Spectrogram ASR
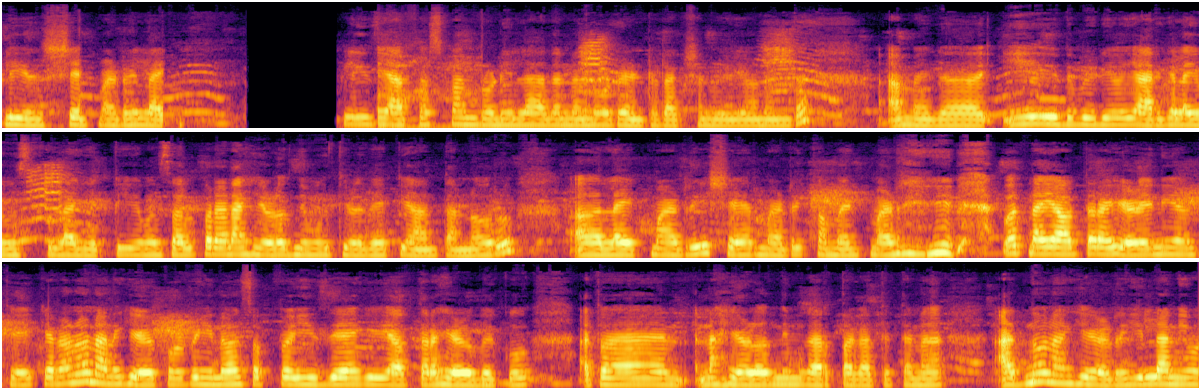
ಪ್ಲೀಸ್ ಶೇರ್ ಮಾಡಿರಿ ಲೈಕ್ ಪ್ಲೀಸ್ ಯಾರು ಫಸ್ಟ್ ಬಂದು ನೋಡಿಲ್ಲ ಅದನ್ನು ನೋಡಿರಿ ಇಂಟ್ರಡಕ್ಷನ್ ವಿಡಿಯೋನಿಂದ ಆಮ್ಯಾಗ ಈ ಇದು ವಿಡಿಯೋ ಯಾರಿಗೆಲ್ಲ ಯೂಸ್ಫುಲ್ ಆಗೈತಿ, ಒಂದು ಸ್ವಲ್ಪ ನಾ ಹೇಳೋದು ನಿಮಗೆ ತಿಳಿದೈತಿ ಅಂತ ಅನ್ನೋರು ಲೈಕ್ ಮಾಡಿರಿ ಶೇರ್ ಮಾಡಿರಿ ಕಮೆಂಟ್ ಮಾಡಿರಿ. ಮತ್ತು ನಾ ಯಾವ ಥರ ಹೇಳೀನಿ ಅಂತ ಹೇಳ್ಕ್ಯಾರನೋ ನನಗೆ ಹೇಳ್ಕೊಡ್ರಿ. ಇನ್ನೊಂದು ಸ್ವಲ್ಪ ಈಸಿಯಾಗಿ ಯಾವ ಥರ ಹೇಳಬೇಕು ಅಥವಾ ನಾ ಹೇಳೋದು ನಿಮ್ಗೆ ಅರ್ಥ ಆಗತ್ತೈತನ ಅದನ್ನೂ ನಂಗೆ ಹೇಳ್ರಿ. ಇಲ್ಲ ನೀವು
